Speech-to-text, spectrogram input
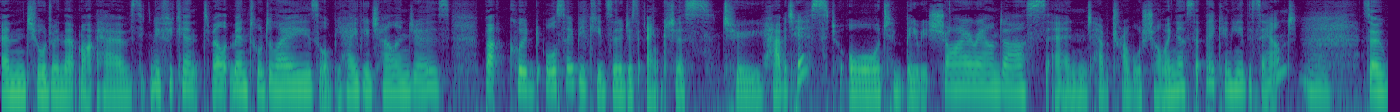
and children that might have significant developmental delays or behaviour challenges, but could also be kids that are just anxious to have a test or to be a bit shy around us and have trouble showing us that they can hear the sound. Mm. So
